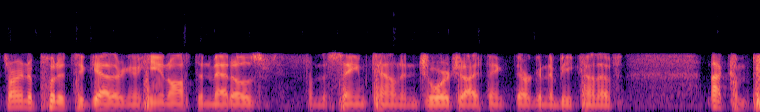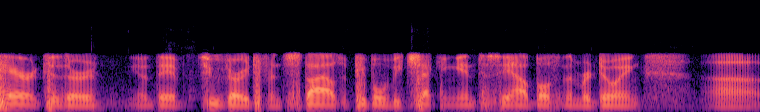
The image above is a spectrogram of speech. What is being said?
starting to put it together. You know, he and Austin Meadows from the same town in Georgia. I think they're going to be kind of not compared because they're you know they have two very different styles, but people will be checking in to see how both of them are doing. Uh,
